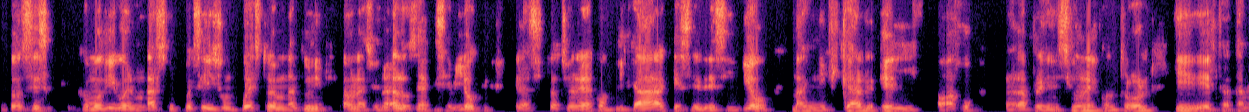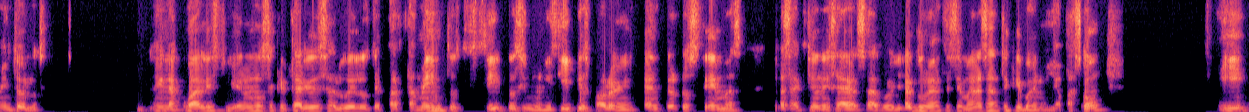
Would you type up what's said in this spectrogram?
Entonces, como digo, en marzo pues se hizo un puesto de mando unificado nacional, o sea que se vio que, la situación era complicada, que se decidió magnificar el trabajo para la prevención, el control y el tratamiento de los en la cual estuvieron los secretarios de salud de los departamentos, distritos y municipios para orientar, entre otros temas, las acciones a desarrollar durante Semana Santa, que bueno, ya pasó, y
